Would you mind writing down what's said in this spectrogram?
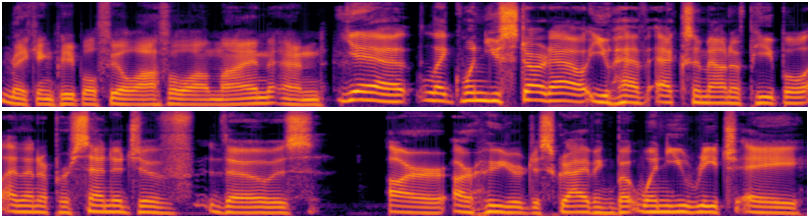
making people feel awful online and Yeah, like when you start out, you have X amount of people, and then a percentage of those are are who you're describing. But when you reach a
